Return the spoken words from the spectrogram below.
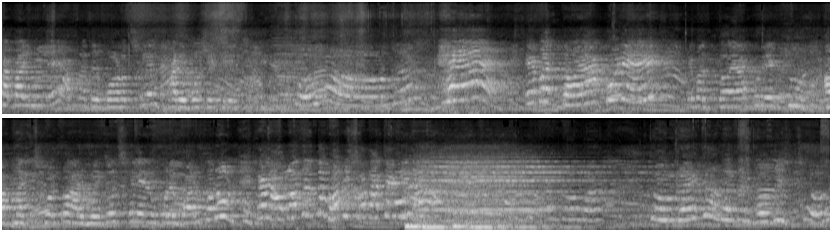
সবাই মিলে আপনাদের বড় ছেলের ঘাড়ে বসে খেয়েছেন হ্যাঁ এবার দয়া করে, এবার দয়া করে একটু আপনার ছোট আর মেজ ছেলের উপরে বল করুন, কারণ আমাদের তো ভবিষ্যৎ আছে না? তোমরাই তো আমাদের ভবিষ্যৎ।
